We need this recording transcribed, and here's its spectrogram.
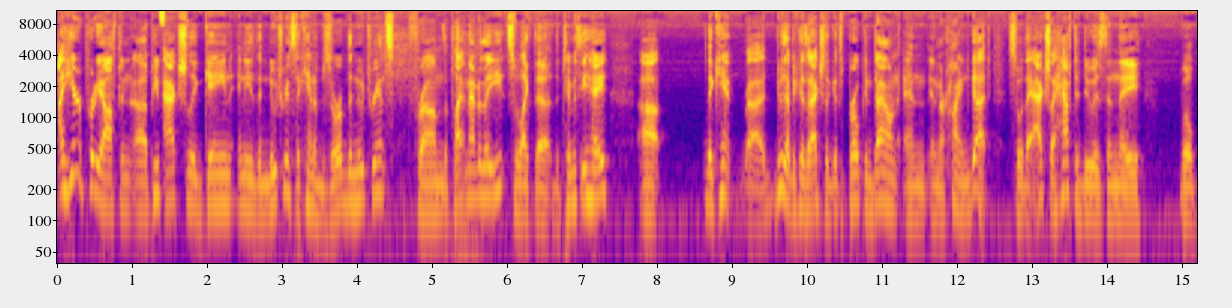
I hear it pretty often. Uh, people actually gain any of the nutrients. They can't absorb the nutrients from the plant matter they eat. So like the the Timothy hay, uh, they can't uh, do that because it actually gets broken down and in their hind gut. So what they actually have to do is then they will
